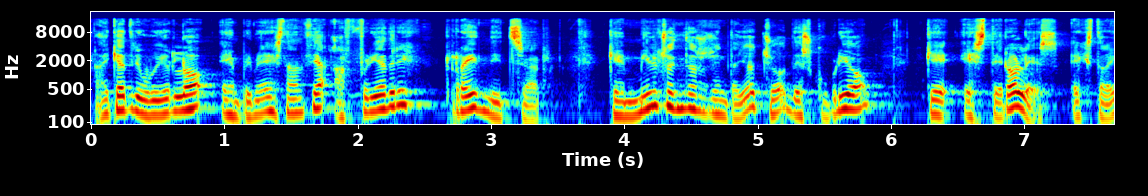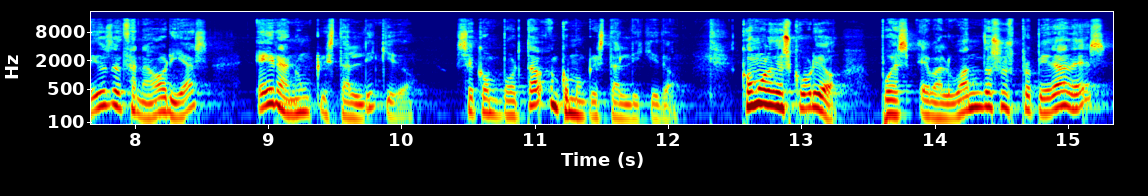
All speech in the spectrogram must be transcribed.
hay que atribuirlo en primera instancia a Friedrich Reitnitzer, que en 1888 descubrió que esteroles extraídos de zanahorias eran un cristal líquido, se comportaban como un cristal líquido. ¿Cómo lo descubrió? Pues evaluando sus propiedades,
